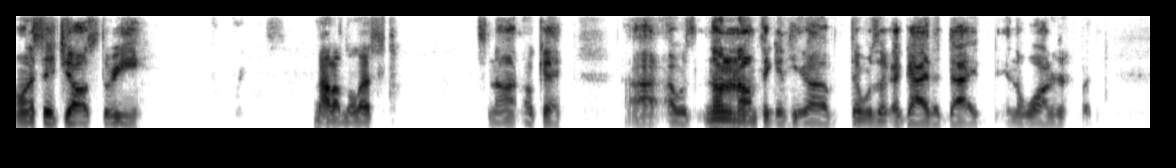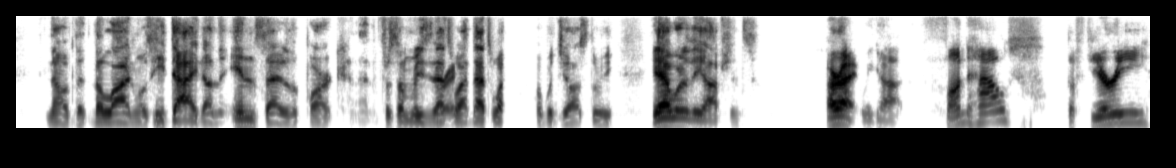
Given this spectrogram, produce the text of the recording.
I want to say Jaws three. Not on the list. It's not okay. Uh, I was no, no, no. I'm thinking he. Uh, there was a, a, guy that died in the water, but no, the, the line was he died on the inside of the park. For some reason, that's Right. why that's why I went with Jaws three. Yeah, what are the options? All right, we got Funhouse, The Fury,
